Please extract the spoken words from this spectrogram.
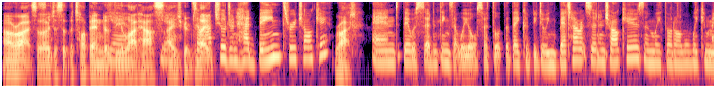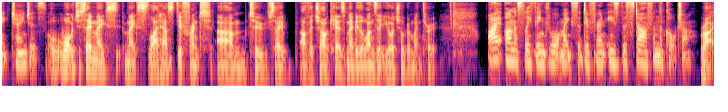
All right, so they were just at the top end of yeah. the lighthouse yeah. age group. So they... our children had been through childcare, right? And there were certain things that we also thought that they could be doing better at certain childcares, and we thought, oh well, we can make changes. What would you say makes makes Lighthouse different um, to say other childcares, maybe the ones that your children went through? I honestly think what makes it different is the staff and the culture. Right.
